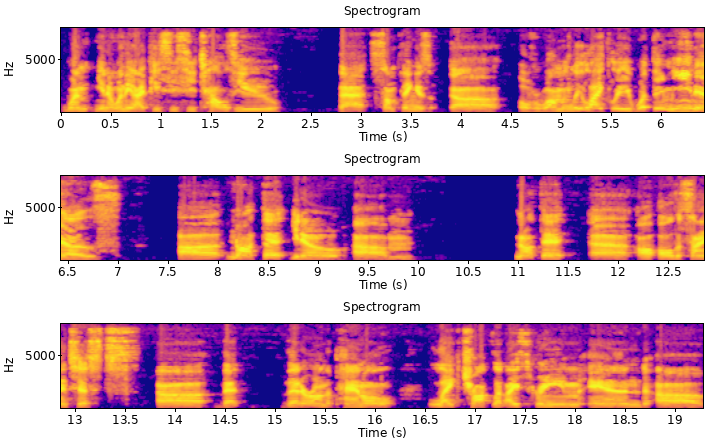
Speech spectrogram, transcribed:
when you know when the IPCC tells you that something is uh, overwhelmingly likely, what they mean is uh, not that you know, um, not that uh, all, all, the scientists uh, that that are on the panel like chocolate ice cream and uh,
